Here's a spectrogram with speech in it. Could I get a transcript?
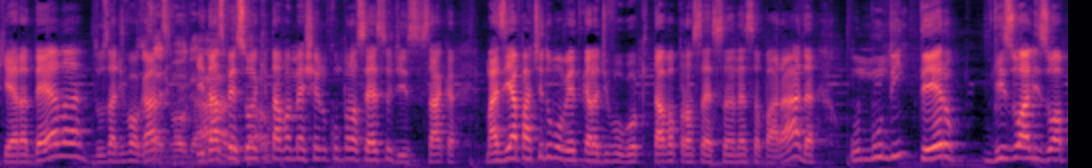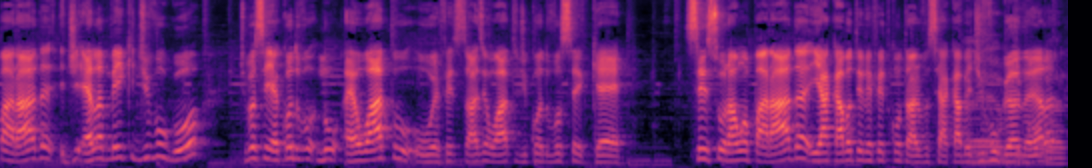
Que era dela, dos advogados, Dos advogados e das pessoas e que estavam mexendo com o processo disso, saca? Mas e a partir do momento que ela divulgou que tava processando essa parada, o mundo inteiro visualizou a parada, ela meio que divulgou. Tipo assim, é quando. no- é o ato, o efeito Streisand é o ato de quando você quer censurar uma parada e acaba tendo efeito contrário, você acaba divulgando, ela. divulgando.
